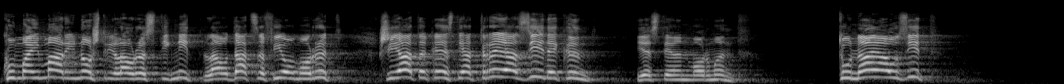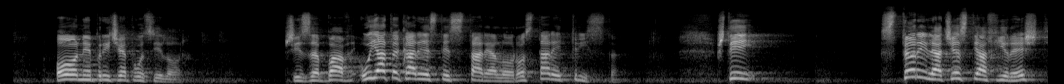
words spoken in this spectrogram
cum mai mari noștri l-au răstignit, l-au dat să fie omorât și iată că este a treia zi de când este în mormânt. Tu n-ai auzit? O nepricepuților! Și zăbavni. O, iată care este starea lor, o stare tristă. Știi, stările acestea firești,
